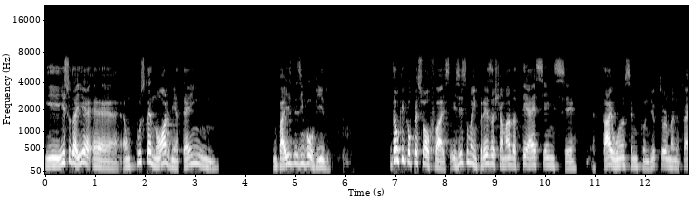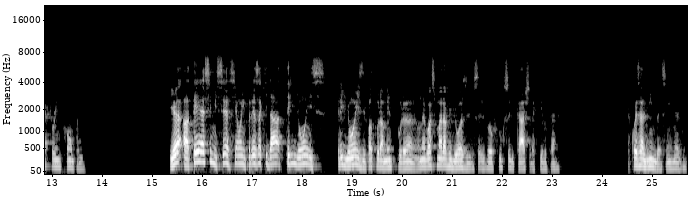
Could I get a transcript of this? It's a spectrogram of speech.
E isso daí é, é, é um custo enorme até em, em país desenvolvido. Então o que, que o pessoal faz? Existe uma empresa chamada TSMC, é Taiwan Semiconductor Manufacturing Company. E a TSMC assim, é uma empresa que dá trilhões, trilhões de faturamento por ano. É um negócio maravilhoso de você ver o fluxo de caixa daquilo, cara. É coisa linda, assim mesmo.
